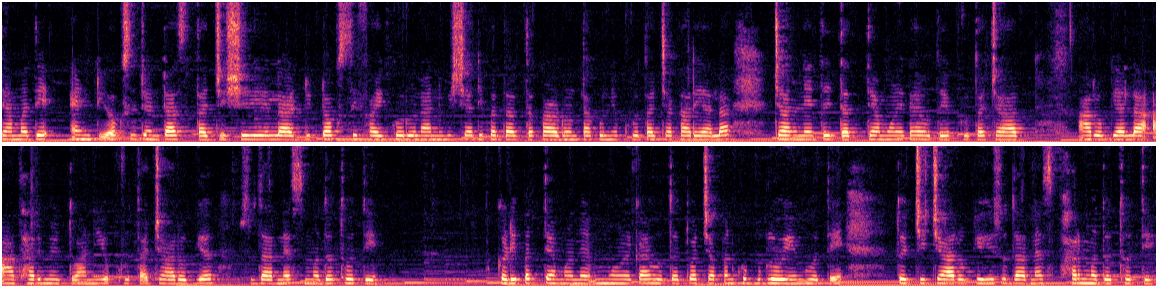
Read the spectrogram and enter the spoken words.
त्यामध्ये अँटीऑक्सिडंट असतात जे शरीराला डिटॉक्सिफाय करून आणि विषारी पदार्थ काढून टाकून यकृताच्या कार्याला चालना देतात. त्यामुळे काय होतं यकृताच्या आत आरोग्याला आधार मिळतो आणि यकृताचे आरोग्य सुधारण्यास मदत होते. कडीपत्त्यामुळे काय होतं त्वचा पण खूप ग्लोईंग होते. त्वचेचे आरोग्यही सुधारण्यास फार मदत होते.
